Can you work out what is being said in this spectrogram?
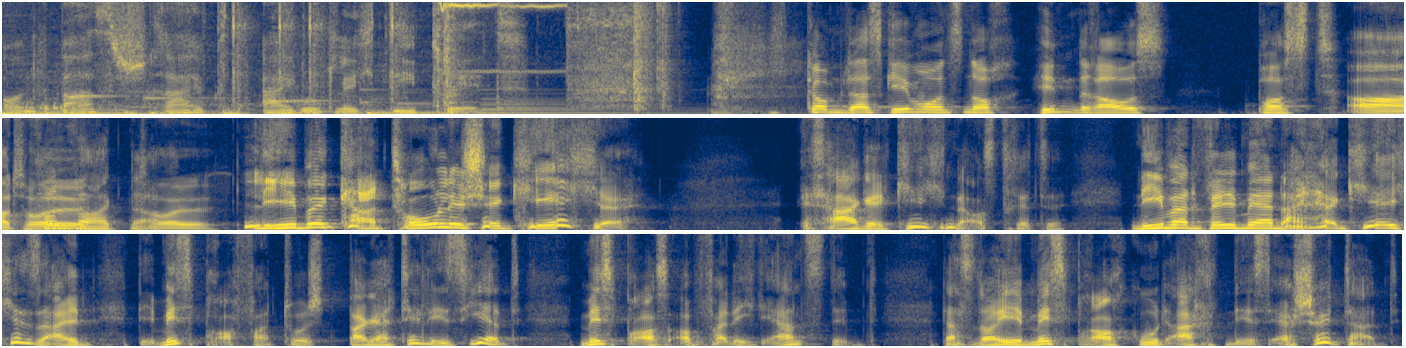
Und was schreibt eigentlich die Bild? Komm, das geben wir uns noch hinten raus. Post Oh, toll. von Wagner. Toll. Liebe katholische Kirche, es hagelt Kirchenaustritte. Niemand will mehr in einer Kirche sein, die Missbrauch vertuscht, bagatellisiert, Missbrauchsopfer nicht ernst nimmt. Das neue Missbrauchgutachten ist erschütternd.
